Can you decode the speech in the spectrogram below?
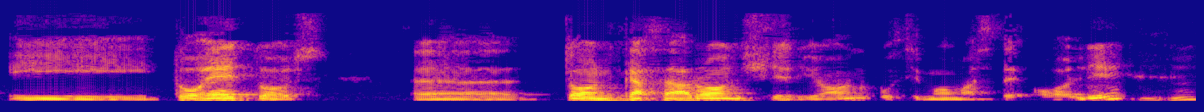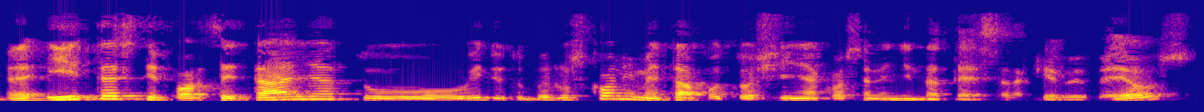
η, το έτος ε, των καθαρών χεριών που θυμόμαστε ε, είτε στη Φόρτσα Ιτάλια του ίδιου του Μπερλουσκόνη μετά από το 1994 και βεβαίως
